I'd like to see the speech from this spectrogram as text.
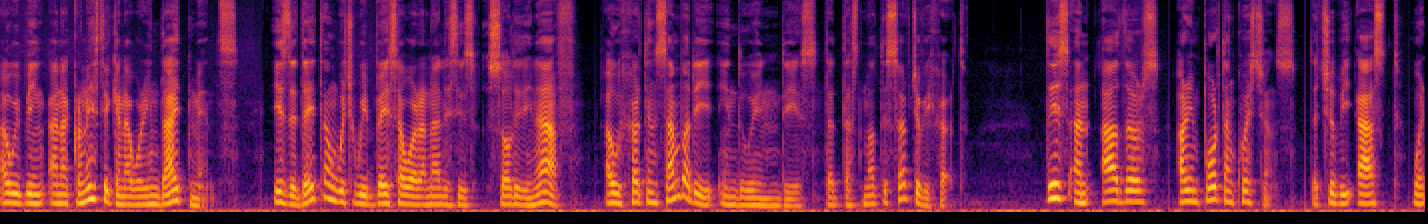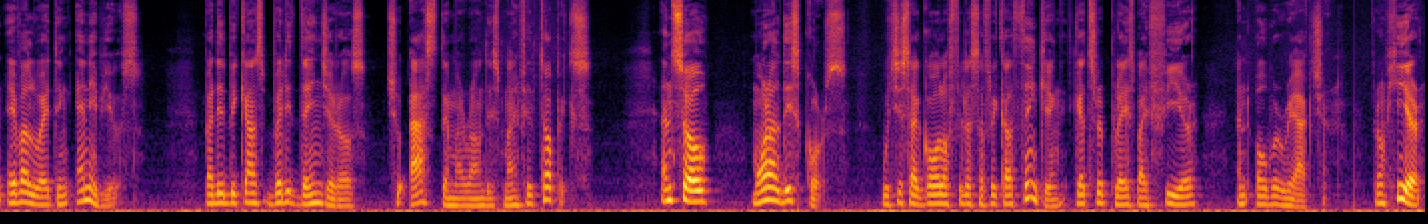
Are we being anachronistic in our indictments? Is the data on which we base our analysis solid enough? Are we hurting somebody in doing this that does not deserve to be hurt? These and others are important questions that should be asked when evaluating any views, but it becomes very dangerous to ask them around these minefield topics. And so, moral discourse which is a goal of philosophical thinking, gets replaced by fear and overreaction. From here,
